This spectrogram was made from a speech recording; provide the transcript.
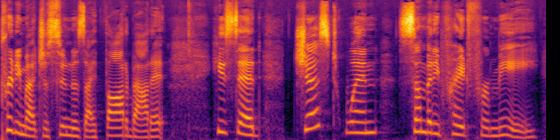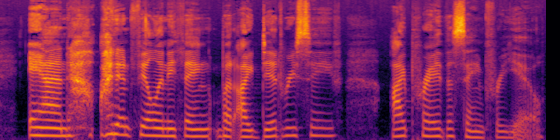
pretty much as soon as I thought about it. He said, Just when somebody prayed for me and I didn't feel anything, but I did receive, I pray the same for you.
